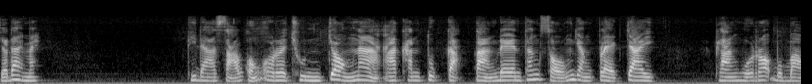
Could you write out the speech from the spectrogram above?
จะได้ไหม ธิดาสาวของอรชุนจ้องหน้าอาคันตุกกะต่างแดนทั้งสองอย่างแปลกใจ พลางหัวเราะเบา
